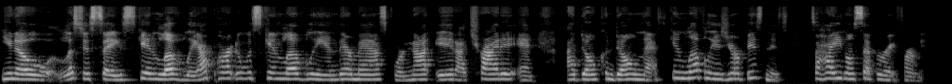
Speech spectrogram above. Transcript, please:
you know, let's just say Skin Lovely. I partnered with Skin Lovely and their masks were not it. I tried it and I don't condone that. Skin Lovely is your business. So how are you going to separate from it?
